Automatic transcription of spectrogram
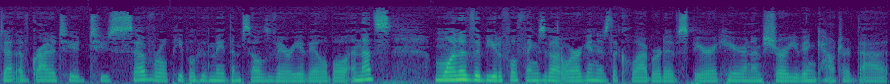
debt of gratitude to several people who've made themselves very available. And that's one of the beautiful things about Oregon is the collaborative spirit here. And I'm sure you've encountered that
